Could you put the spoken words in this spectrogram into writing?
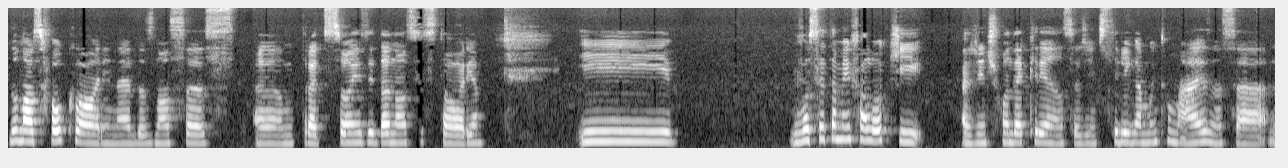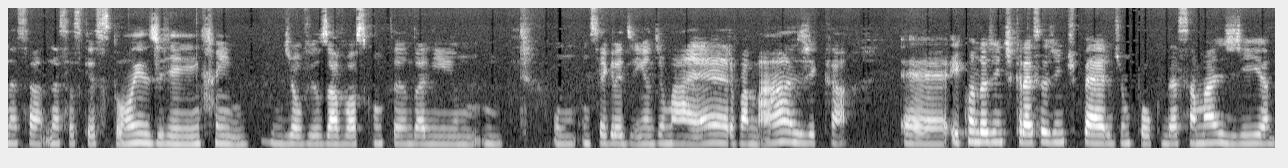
do nosso folclore, né, das nossas tradições e da nossa história. E você também falou que a gente, quando é criança, a gente se liga muito mais nessa, nessa, nessas questões de, enfim, de ouvir os avós contando ali um, um, um segredinho de uma erva mágica. É, e quando a gente cresce, a gente perde um pouco dessa magia.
